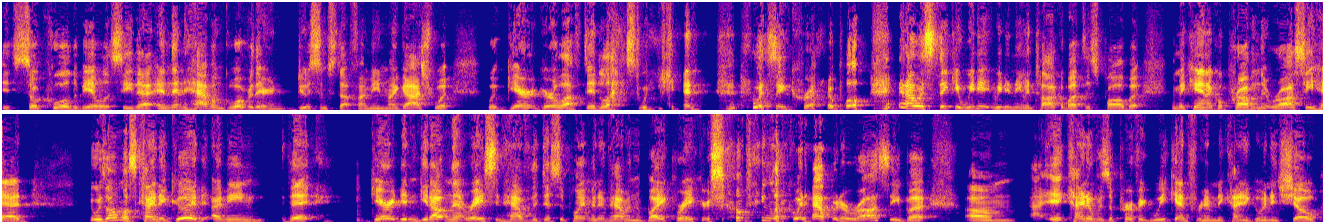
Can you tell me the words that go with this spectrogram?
it's so cool to be able to see that and then have them go over there and do some stuff. I mean, my gosh, what what Garrett Gerloff did last weekend was incredible. And I was thinking we didn't we didn't even talk about this, Paul, but the mechanical problem that Rossi had, it was almost kind of good. I mean, that Garrett didn't get out in that race and have the disappointment of having the bike break or something like what happened to Rossi. But um, it kind of was a perfect weekend for him to kind of go in and show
